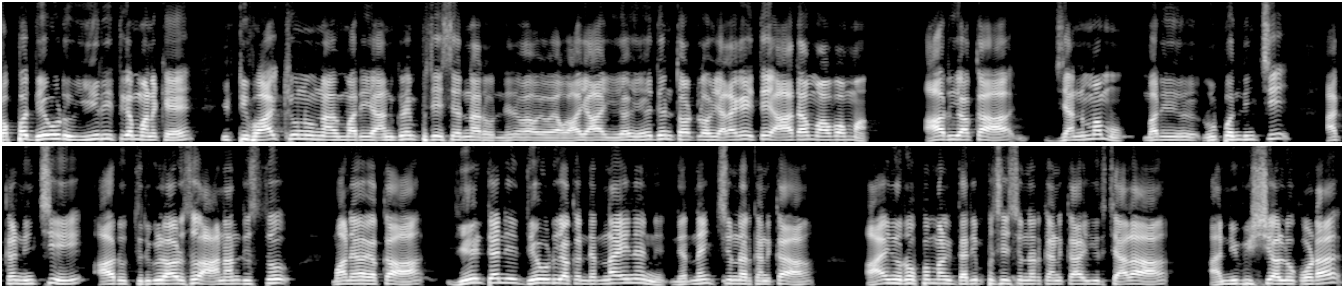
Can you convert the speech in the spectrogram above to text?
గొప్ప దేవుడు ఈ రీతిగా మనకే ఇట్టి వాక్యం మరి అనుగ్రహింప చేసేన్నారు ఏదైనా తోటలో ఎలాగైతే ఆదాము అవ్వమ్మ ఆరు యొక్క జన్మము మరి రూపొందించి అక్కడి నుంచి ఆరు తిరుగులాడుతూ ఆనందిస్తూ మన యొక్క ఏంటని దేవుడు యొక్క నిర్ణయాన్ని నిర్ణయించి ఉన్నారు కనుక ఆయన రూపం మనకి ధరింపచేసి ఉన్నారు కనుక ఇది చాలా అన్ని విషయాలు కూడా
